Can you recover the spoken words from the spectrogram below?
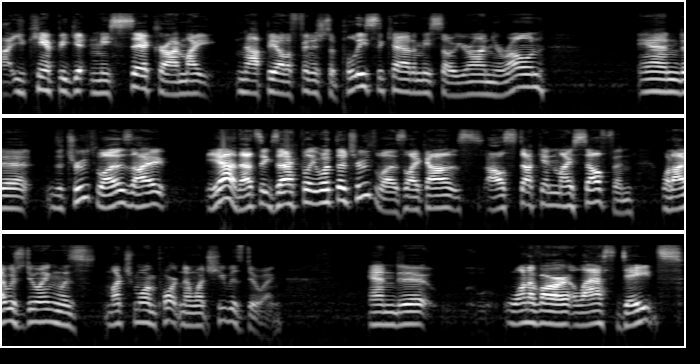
uh, you can't be getting me sick or I might not be able to finish the police academy. So you're on your own. And uh, the truth was, I, yeah, that's exactly what the truth was. Like I was, I was stuck in myself and what I was doing was much more important than what she was doing. And uh, one of our last dates,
